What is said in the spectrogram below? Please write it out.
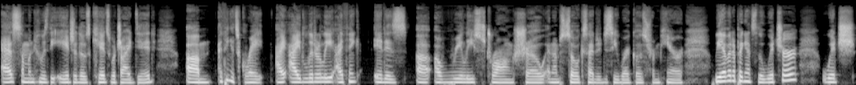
as someone who is the age of those kids, which I did, um, I think it's great. I, I literally I think it is a, a, really strong show, and I'm so excited to see where it goes from here. We have it up against The Witcher, which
